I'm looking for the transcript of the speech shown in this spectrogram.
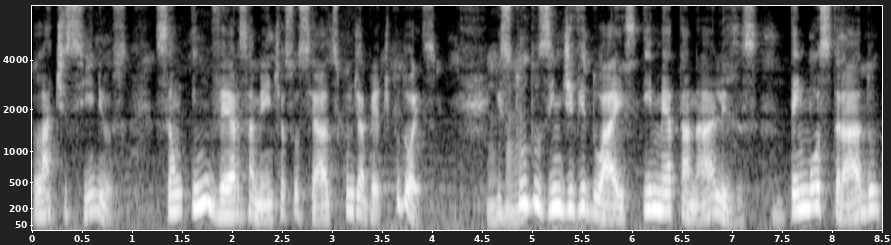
laticínios são inversamente associados com diabetes tipo 2. Uhum. Estudos individuais e meta-análises têm mostrado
